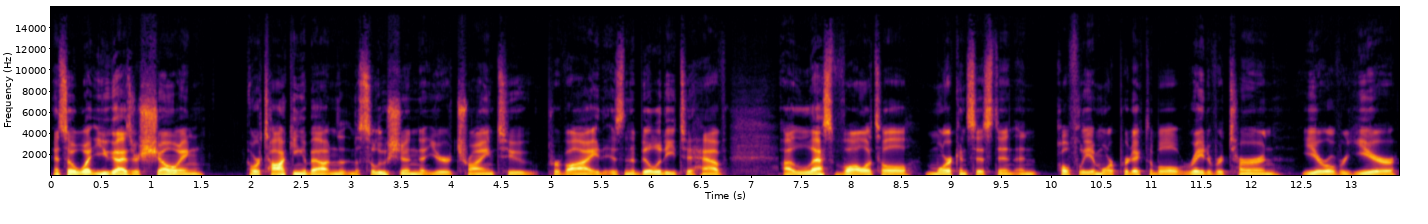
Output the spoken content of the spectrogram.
And so, what you guys are showing or talking about and the, solution that you're trying to provide is an ability to have a less volatile, more consistent, and hopefully a more predictable rate of return year over year,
